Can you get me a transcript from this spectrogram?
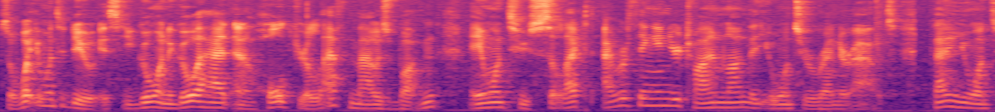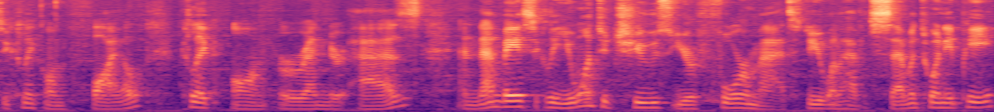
So what you want to do is you go want to go ahead and hold your left mouse button and you want to select everything in your timeline that you want to render out. Then you want to click on file click on render as and then basically you want to choose your format do you want to have it 720p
